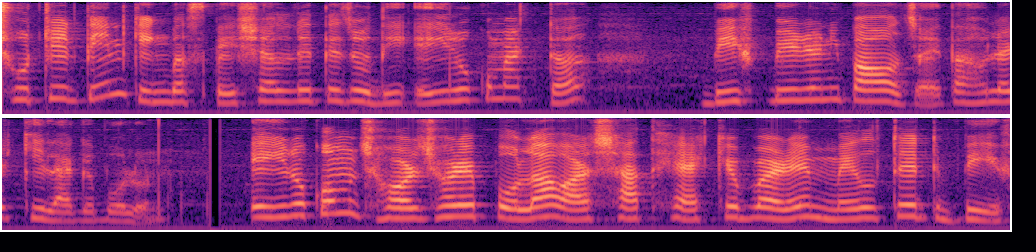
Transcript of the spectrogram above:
ছুটির দিন কিংবা স্পেশাল ডেতে যদি এই রকম একটা বিফ বিরিয়ানি পাওয়া যায়, তাহলে আর কী লাগে বলুন? এই রকম ঝরঝরে পোলাও আর সাথে একেবারে মেল্টেড বিফ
